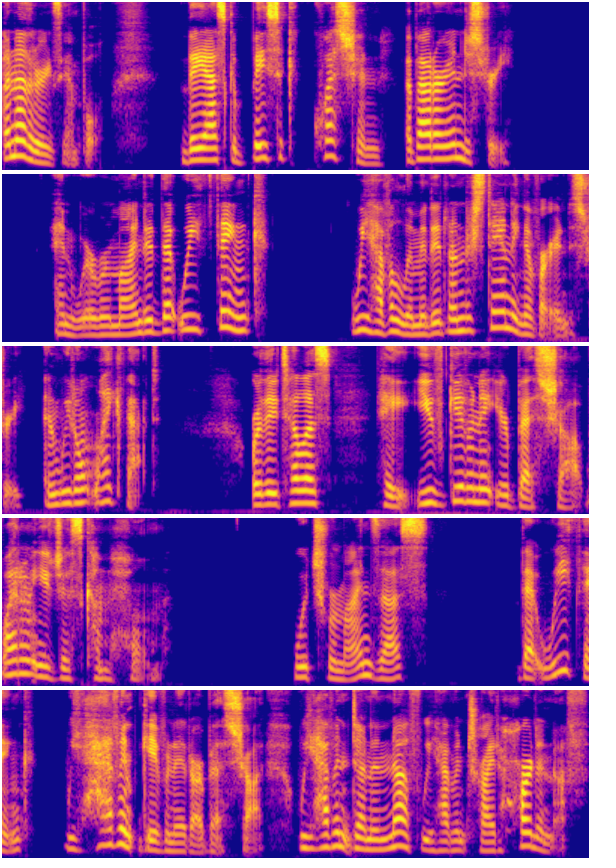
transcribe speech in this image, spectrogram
Another example they ask a basic question about our industry. And we're reminded that we think we have a limited understanding of our industry, and we don't like that. Or they tell us, hey, you've given it your best shot. Why don't you just come home? Which reminds us that we think we haven't given it our best shot. We haven't done enough. We haven't tried hard enough.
